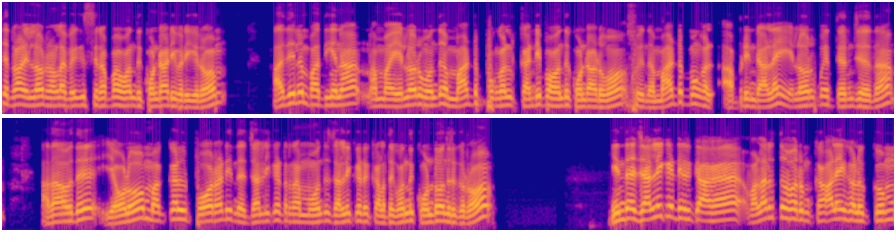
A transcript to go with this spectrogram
திருநாள் எல்லோரும் நல்லா வெகு சிறப்பாக வந்து கொண்டாடி வருகிறோம். அதிலும் பார்த்தீங்கன்னா நம்ம எல்லோரும் வந்து மாட்டுப்பொங்கல் கண்டிப்பாக வந்து கொண்டாடுவோம். ஸோ இந்த மாட்டுப்பொங்கல் அப்படின்றாலே எல்லோருக்குமே தெரிஞ்சது தான் அதாவது எவ்வளோ மக்கள் போராடி இந்த ஜல்லிக்கட்டை நம்ம வந்து ஜல்லிக்கட்டு காலத்துக்கு வந்து கொண்டு வந்திருக்கிறோம். இந்த ஜல்லிக்கட்டிற்காக வளர்த்து வரும் காளைகளுக்கும்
